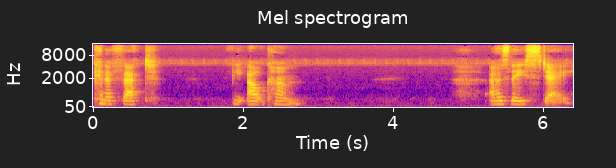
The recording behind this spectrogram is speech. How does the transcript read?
can affect the outcome as they stay.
